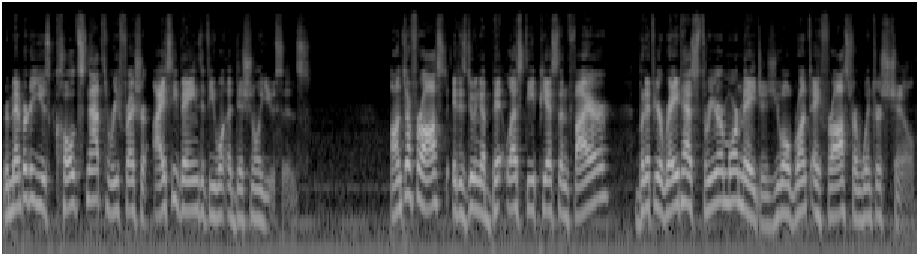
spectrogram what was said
Remember to use Cold Snap to refresh your Icy Veins if you want additional uses. Onto Frost, it is doing a bit less DPS than Fire, but if your raid has 3 or more mages, you will runt a Frost for Winter's Chill.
